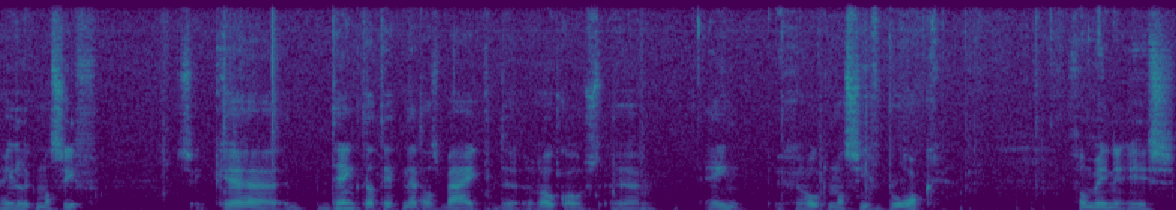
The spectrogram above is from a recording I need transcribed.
redelijk massief. Dus ik uh, denk dat dit net als bij de Roco's één groot massief blok van binnen is.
